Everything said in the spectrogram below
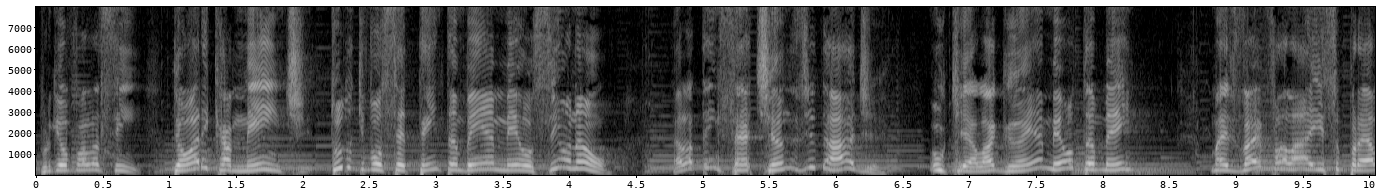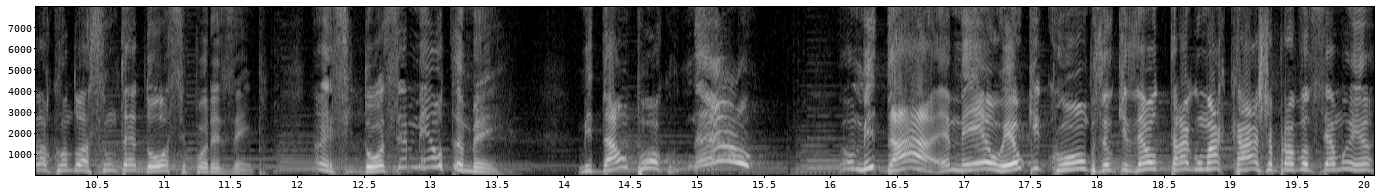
Porque eu falo assim, teoricamente, tudo que você tem também é meu, sim ou não? Ela tem sete anos de idade. O que ela ganha é meu também. Mas vai falar isso para ela quando o assunto é doce, por exemplo. Não, esse doce é meu também. Me dá um pouco. Não! Não, me dá, é meu, eu que compro. Se eu quiser, eu trago uma caixa para você amanhã.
